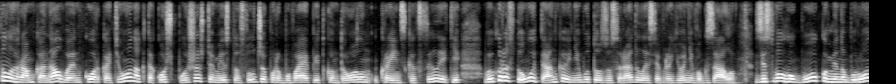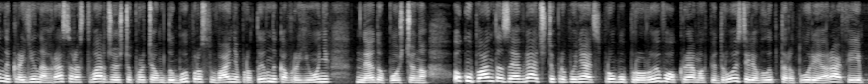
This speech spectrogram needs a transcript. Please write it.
Телеграм-канал Воєнкор Катюнок також пише, що місто Суджа перебуває під контролем українських сил, які використовують танки і нібито зосередилися в районі вокзалу. Зі свого боку, Міноборони країни-агресора стверджує, що протягом доби просування противника в регіоні не допущено. Окупанти заявляють, що припиняють спробу прориву окремих підрозділів глиб території Арафії.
